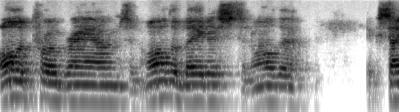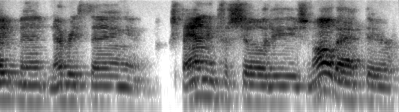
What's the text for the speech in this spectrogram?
all the programs and all the latest and all the excitement and everything and expanding facilities and all that there.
